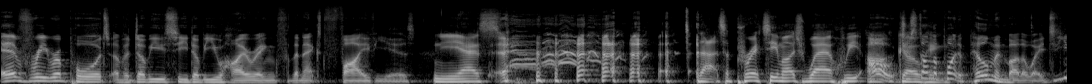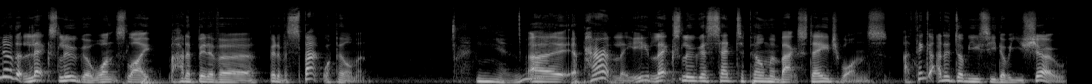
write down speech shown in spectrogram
every report of a WCW hiring for the next five years. yes. That's pretty much where we are. Oh, just on the point of Pillman, by the way, did you know that Lex Luger once like had a bit of a bit of a spat with Pillman? No. Uh, apparently, Lex Luger said to Pillman backstage once, I think at a WCW show,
